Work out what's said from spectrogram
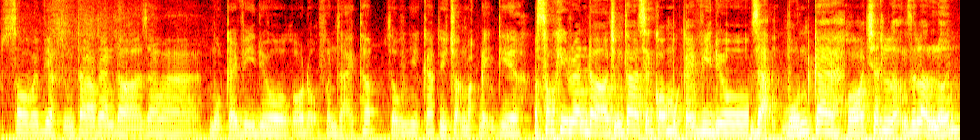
so với việc chúng ta render ra một cái video có độ phân giải thấp giống như các tùy chọn mặc định kia. Và sau khi render chúng ta sẽ có một cái video dạng 4K có chất lượng rất là lớn.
